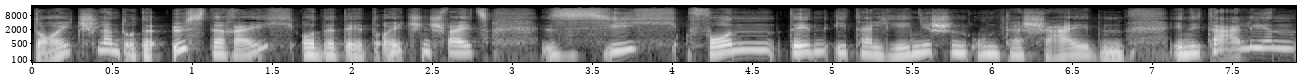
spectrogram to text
Deutschland oder Österreich oder der deutschen Schweiz sich von den italienischen unterscheiden. In Italien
